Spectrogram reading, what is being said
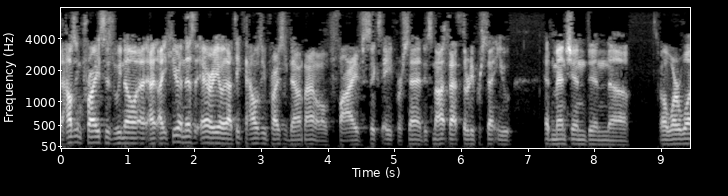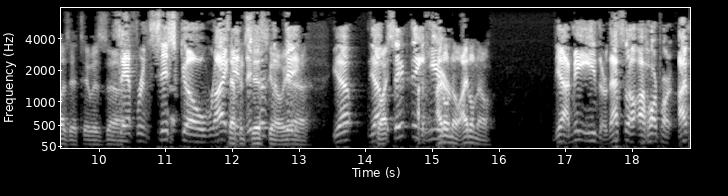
the housing prices we know. I, I here in this area, I think the housing prices are down. I don't know, five, six, eight percent. It's not that thirty percent you had mentioned in. Uh, oh, where was it? It was uh, San Francisco, right? San Francisco, yeah. Yep, yep. So Same thing I, here. I don't know. I don't know. Yeah, me either. That's a, a hard part. I'm,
